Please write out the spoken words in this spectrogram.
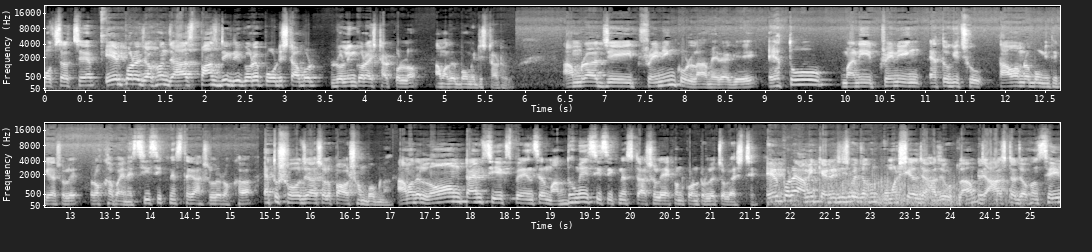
মোচড়াচ্ছে। এরপরে যখন জাহাজ পাঁচ ডিগ্রি করে পোর্ট স্টার্বোর্ড রোলিং করা স্টার্ট করল, আমাদের বমিটি স্টার্ট হলো। আমরা যে ট্রেনিং করলাম এর আগে, এত মানে ট্রেনিং এত কিছু তাও আমরা বমি থেকে আসলে রক্ষা পাই না সি সিকনেস থেকে আসলে রক্ষা এত সহজে আসলে পাওয়া সম্ভব না। আমাদের লং টাইম সি এক্সপিরিয়েন্সের মাধ্যমেই সি সিকনেসটা আসলে এখন কন্ট্রোলে চলে আসছে। এরপরে আমি ক্যাডেট হিসেবে যখন কমার্শিয়াল জাহাজে উঠলাম, জাহাজটা যখন সেল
